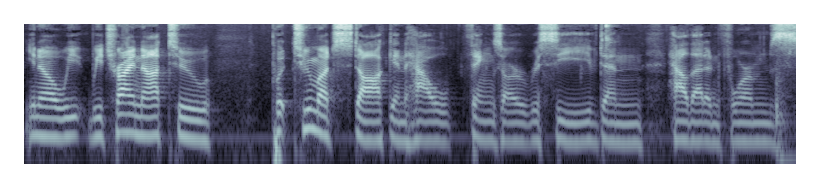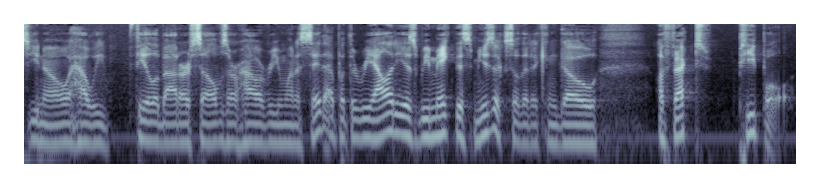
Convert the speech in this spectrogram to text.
you know, we we try not to put too much stock in how things are received and how that informs, you know, how we feel about ourselves or however you want to say that. But the reality is we make this music so that it can go affect people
